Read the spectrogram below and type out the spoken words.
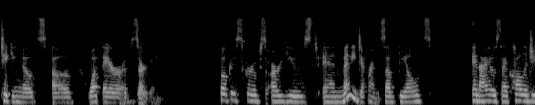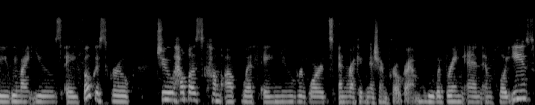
taking notes of what they are observing. Focus groups are used in many different subfields. In IO psychology, we might use a focus group to help us come up with a new rewards and recognition program. We would bring in employees,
